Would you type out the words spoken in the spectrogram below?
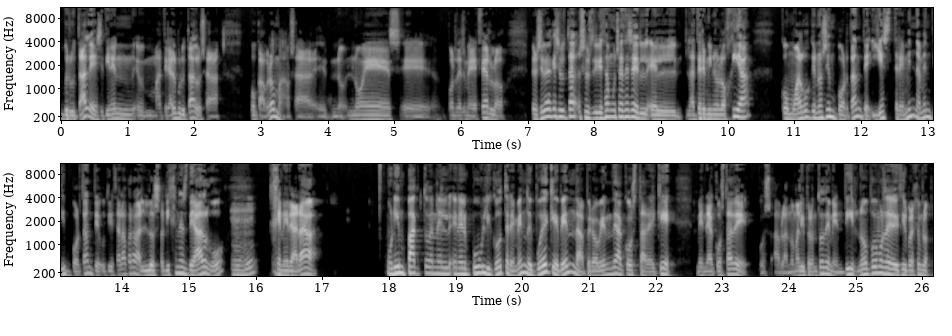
brutales y tienen eh, material brutal, o sea, poca broma, o sea, eh, no, es eh, por desmerecerlo, pero sí veo que se, utiliza muchas veces la terminología como algo que no es importante y es tremendamente importante utilizar la palabra los orígenes de algo generará un impacto en el, en el público tremendo y puede que venda, pero vende a costa de qué? Vende a costa de, pues hablando mal y pronto, de mentir. No podemos decir, por ejemplo,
